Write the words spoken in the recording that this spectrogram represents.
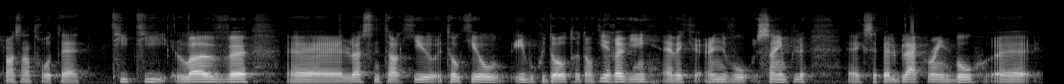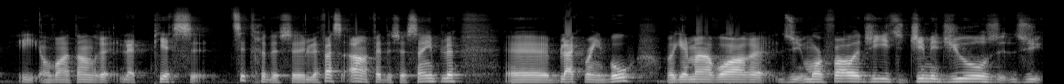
pense entre autres à TT Love, euh, Lost in Tokyo, Tokyo et beaucoup d'autres. Donc il revient avec un nouveau simple euh, qui s'appelle Black Rainbow euh, et on va entendre la pièce titre de ce, le face A en fait de ce simple. Euh, Black Rainbow. On va également avoir euh, du Morphology, du Jimmy Jules, du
